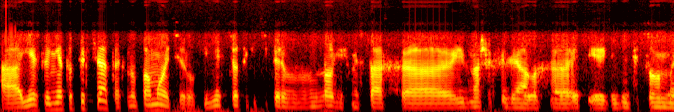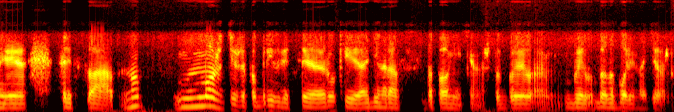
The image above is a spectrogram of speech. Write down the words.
А если нету перчаток, ну, помойте руки. Есть все-таки теперь в многих местах э, и в наших филиалах э, эти дезинфекционные средства. Ну, можете же побрызгать руки один раз дополнительно, чтобы было, было, более надежно.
